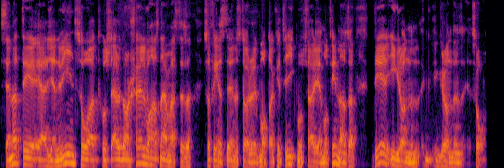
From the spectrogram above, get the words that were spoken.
Sen att det är genuint så att hos Erdogan själv och hans närmaste så, så finns det en större mått av kritik mot Sverige än mot Finland. Så det är i grunden, i grunden så.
